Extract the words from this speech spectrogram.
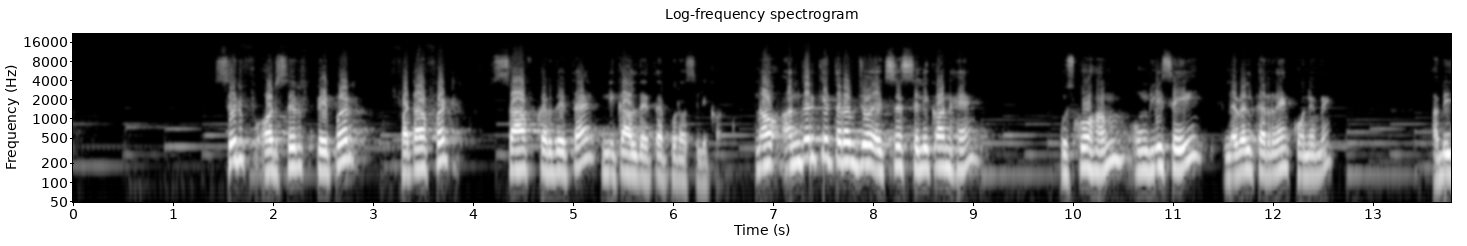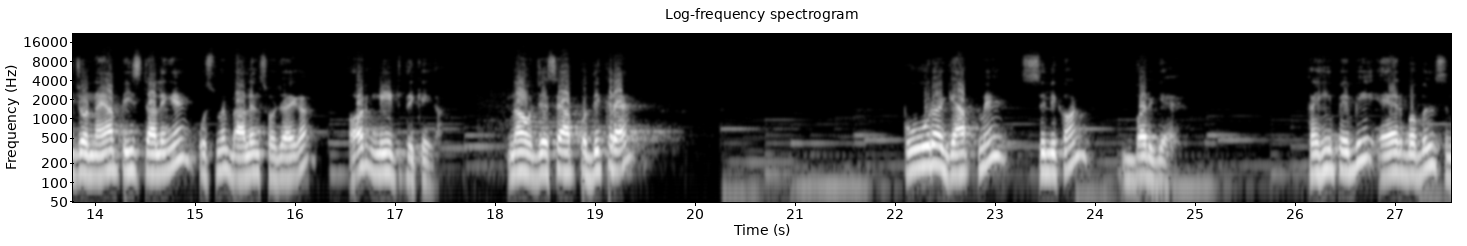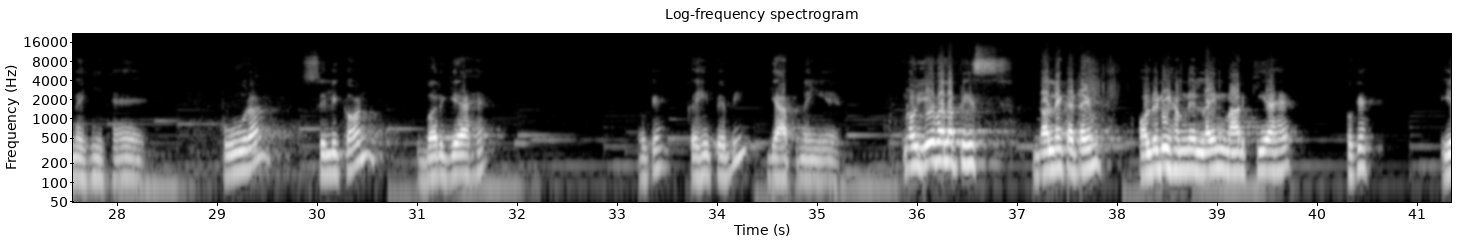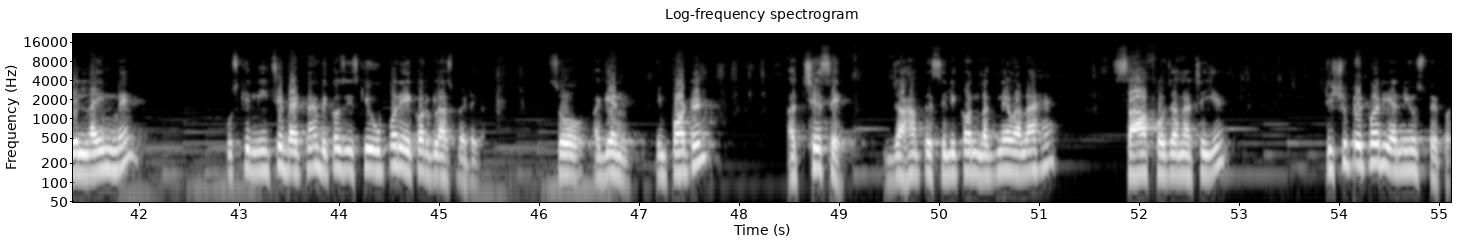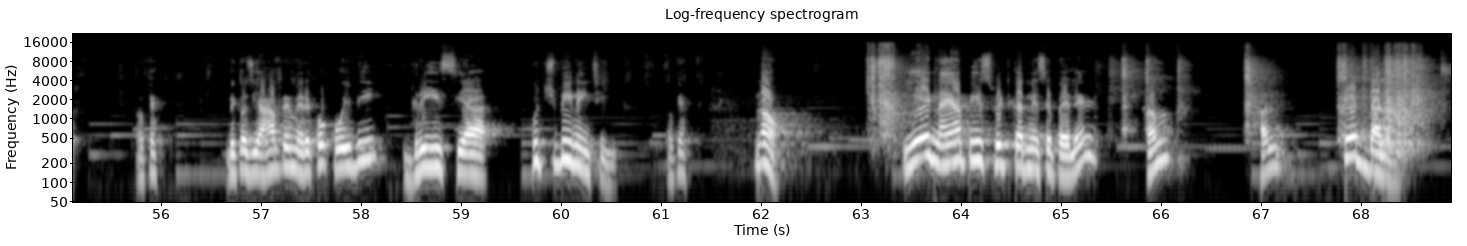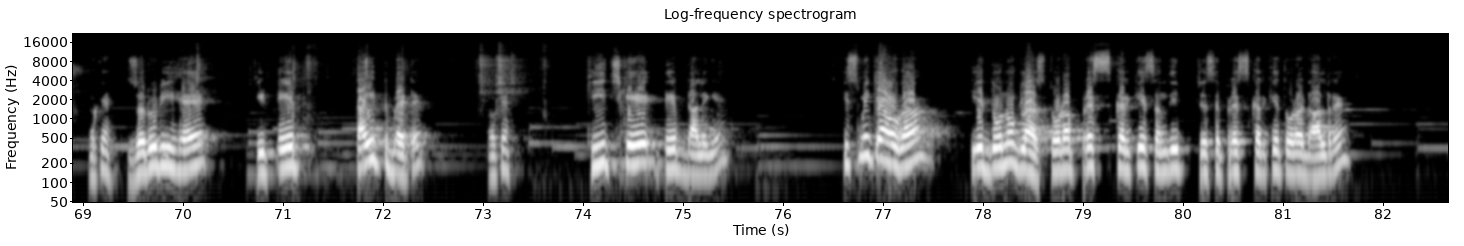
सिर्फ़ और सिर्फ़ पेपर फटाफट साफ़ कर देता है, निकाल देता है पूरा सिलिकॉन नाउ अंदर की तरफ़ जो एक्सेस सिलिकॉन है, उसको हम उंगली से ही लेवल कर रहे हैं कोने में। अभी जो नया पीस डालेंगे, उसमें बैलेंस हो जाएगा और नीट दिखेगा। ना जैसे आपको दिख रहा है पूरा गैप में सिलिकॉन भर गया है। कहीं पे भी एयर बबल्स नहीं है। पूरा सिलिकॉन भर गया है। ओके कहीं पे भी गैप नहीं है। नो ये वाला पीस डालने का टाइम ऑलरेडी हमने लाइन मार्क किया है। ओके ये लाइन में उसके नीचे बैठना है बिकॉज़ इसके ऊपर एक और ग्लास बैठेगा। सो अगेन इंपॉर्टेंट अच्छे से जहाँ पे सिलिकॉन लगने वाला है साफ़ हो जाना चाहिए। टिश्यू पेपर या न्यूज़ पेपर, ओके? बिकॉज़ यहाँ पे मेरे को कोई भी ग्रीस या कुछ भी नहीं चाहिए, ओके? नाउ ये नया पीस फिट करने से पहले हम हल टेप डालेंगे, ओके? ज़रूरी है कि टेप टाइट बैठे, ओके? खींच के टेप डालेंगे। इसमें क्या होगा? ये दोनों ग्लास थोड़ा प्रेस करके, संदीप जैसे प्रेस करके थोड़ा डाल रहे हैं,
